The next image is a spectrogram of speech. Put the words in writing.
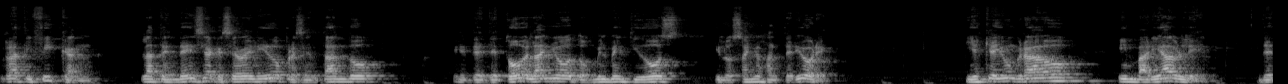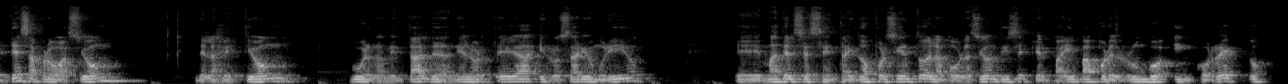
ratifican la tendencia que se ha venido presentando eh, desde todo el año 2022 y los años anteriores y es que hay un grado invariable de desaprobación de la gestión gubernamental de Daniel Ortega y Rosario Murillo. Eh, más del 62% de la población dice que el país va por el rumbo incorrecto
